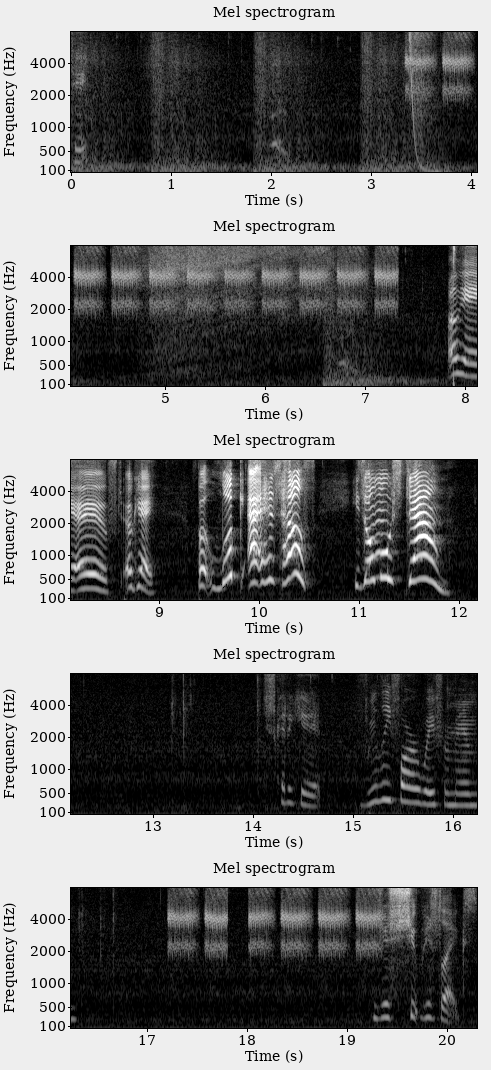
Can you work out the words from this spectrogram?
Okay. Okay, I oofed. Okay. But look at his health. He's almost down. Just gotta get really far away from him. And just shoot his legs.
